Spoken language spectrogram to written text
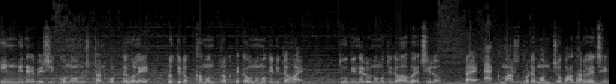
তিন দিনের বেশি কোনো অনুষ্ঠান করতে হলে প্রতিরক্ষা মন্ত্রক থেকে অনুমতি নিতে হয়। দুদিনের অনুমতি দেওয়া হয়েছিল। প্রায় এক মাস ধরে মঞ্চ বাঁধা রয়েছে।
